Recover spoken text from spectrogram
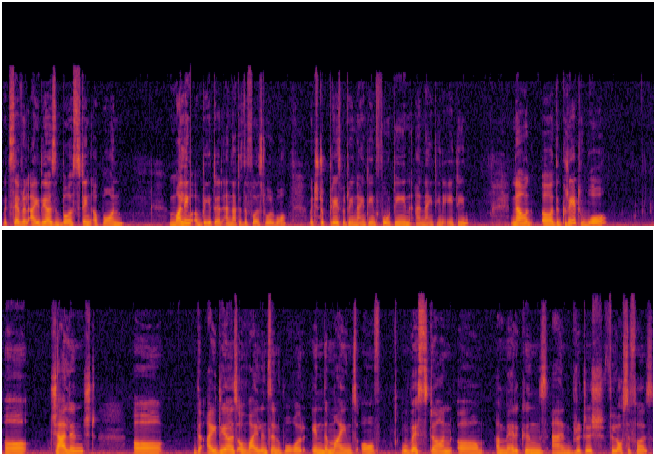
with several ideas bursting upon, mulling abated, and that is the First World War, which took place between 1914 and 1918. Now, uh, the Great War uh, challenged uh, the ideas of violence and war in the minds of Western um, Americans and British philosophers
